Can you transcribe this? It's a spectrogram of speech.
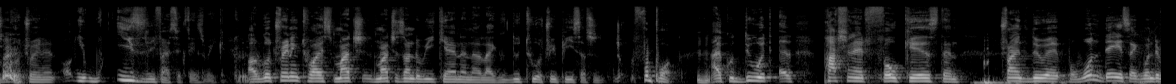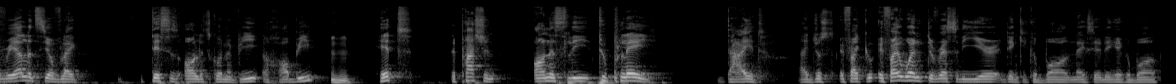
We'd go training oh, you, easily five, six days a week. I'll go training twice, match matches on the weekend, and I like do two or three pieces. Football. Mm-hmm. I could do it uh, passionate, focused, and trying to do it. But one day it's like when the reality of like this is all it's gonna be, a hobby, mm-hmm. hit the passion. Honestly, to play died. I just if I could if I went the rest of the year didn't kick a ball next year didn't kick a ball,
